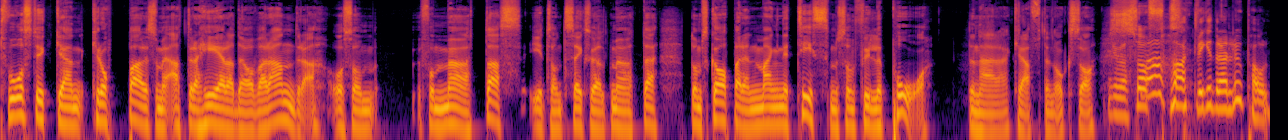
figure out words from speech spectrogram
Två stycken kroppar som är attraherade av varandra och som får mötas i ett sånt sexuellt möte, de skapar en magnetism som fyller på den här kraften också. Det var soft. Vilket bra loophole.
